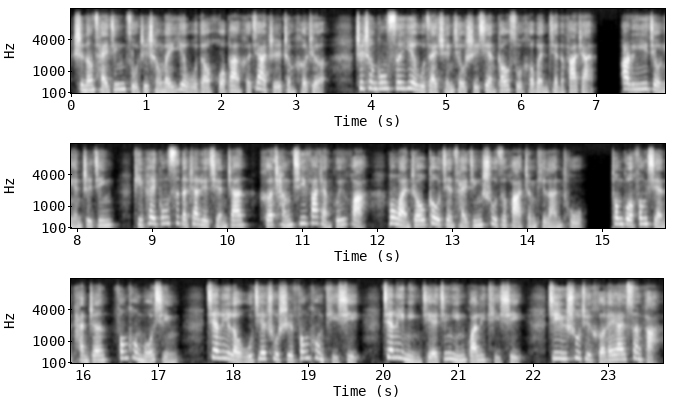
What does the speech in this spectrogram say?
使能财经组织成为业务的伙伴和价值整合者，支撑公司业务在全球实现高速和稳健的发展。二零一九年至今，匹配公司的战略前瞻和长期发展规划，孟晚舟构建财经数字化整体蓝图，通过风险探针、风控模型，建立了无接触式风控体系，建立敏捷经营管理体系，基于数据和 AI 算法。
